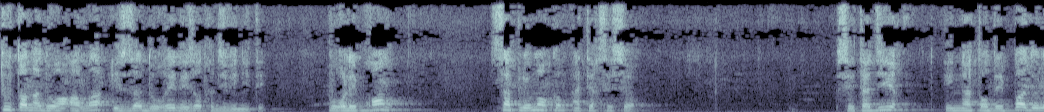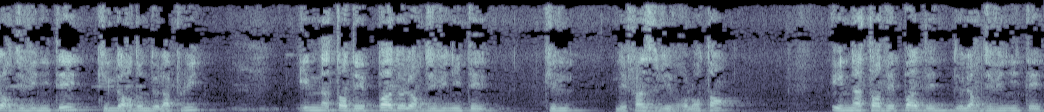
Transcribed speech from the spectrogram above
tout en adorant Allah, ils adoraient les autres divinités, pour les prendre simplement comme intercesseurs. C'est-à-dire, ils n'attendaient pas de leur divinité qu'ils leur donnent de la pluie, ils n'attendaient pas de leur divinité qu'ils les fassent vivre longtemps, ils n'attendaient pas de, leur divinité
